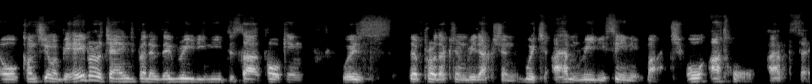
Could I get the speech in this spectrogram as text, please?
or consumer behavioral change, but they really need to start talking with the production reduction, which I haven't really seen it much or at all, I have to say.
